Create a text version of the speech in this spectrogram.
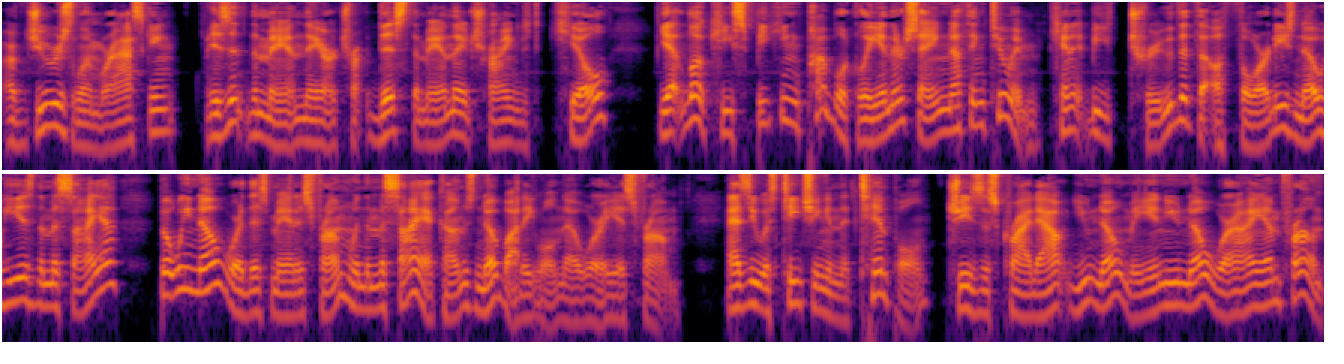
of Jerusalem, were asking, isn't the man they are, try- this the man they're trying to kill? Yet look, he's speaking publicly and they're saying nothing to him. Can it be true that the authorities know he is the Messiah? But we know where this man is from. When the Messiah comes, nobody will know where he is from. As he was teaching in the temple, Jesus cried out, You know me and you know where I am from.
